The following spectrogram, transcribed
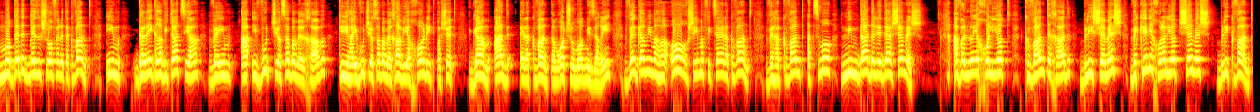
מודדת באיזשהו אופן את הקוונט עם גלי גרביטציה ועם העיוות שהיא עושה במרחב כי העיוות שהיא עושה במרחב יכול להתפשט גם עד אל הקוונט למרות שהוא מאוד מזערי וגם עם האור שהיא מפיצה אל הקוונט והקוונט עצמו נמדד על ידי השמש אבל לא יכול להיות קוונט אחד בלי שמש, וכן יכולה להיות שמש בלי קוונט.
